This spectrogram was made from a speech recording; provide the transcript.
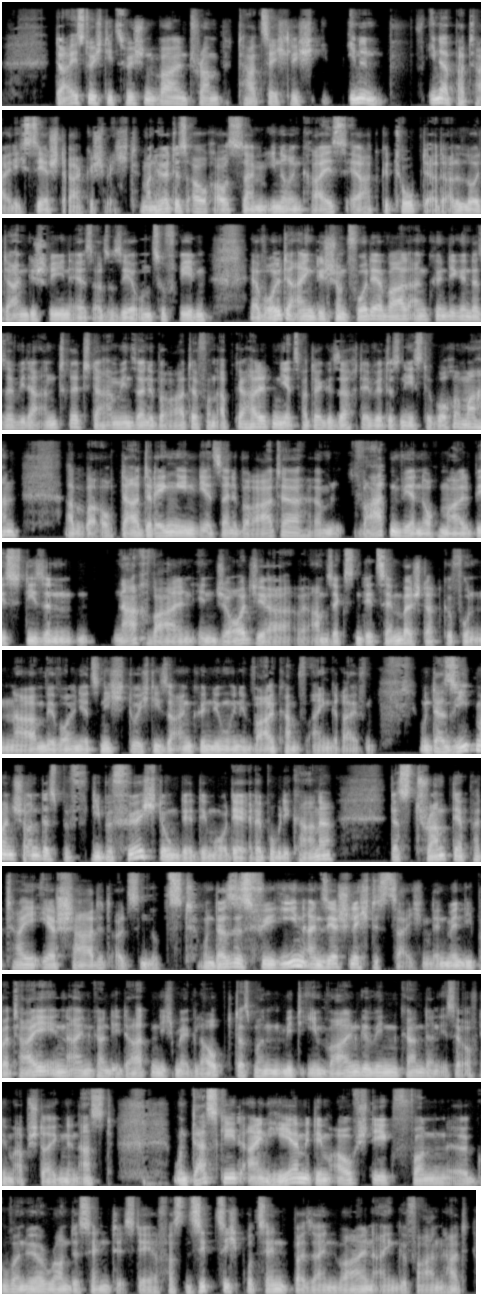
Da ist durch die Zwischenwahlen Trump tatsächlich innen innerparteilich sehr stark geschwächt. Man hört es auch aus seinem inneren Kreis. Er hat getobt, er hat alle Leute angeschrien, er ist also sehr unzufrieden. Er wollte eigentlich schon vor der Wahl ankündigen, dass er wieder antritt. Da haben ihn seine Berater von abgehalten. Jetzt hat er gesagt, er wird es nächste Woche machen. Aber auch da drängen ihn jetzt seine Berater. Ähm, warten wir noch mal, bis diesen Nachwahlen in Georgia äh, am 6. Dezember stattgefunden haben. Wir wollen jetzt nicht durch diese Ankündigung in den Wahlkampf eingreifen. Und da sieht man schon, dass die Befürchtung der Demo, der Republikaner, dass Trump der Partei eher schadet als nutzt. Und das ist für ihn ein sehr schlechtes Zeichen, denn wenn die Partei in einen Kandidaten nicht mehr glaubt, dass man mit ihm Wahlen gewinnen kann, dann ist er auf dem absteigenden Ast. Und das geht einher mit dem Aufstieg von äh, Gouverneur Ron DeSantis, der ja fast 70 Prozent bei seinen Wahlen eingefahren hat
